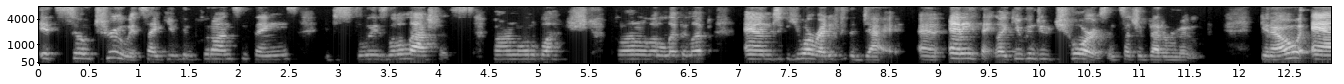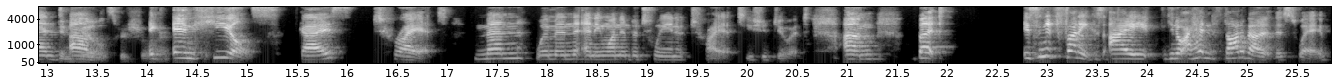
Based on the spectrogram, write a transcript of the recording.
it's so true. It's like you can put on some things, just do these little lashes, put on a little blush, put on a little lippy lip, and you are ready for the day. And anything like you can do chores in such a better mood, you know. And in um, heels for sure. in heels. Guys try it. Men women anyone in between try it. You should do it. Um, but isn't it funny? Because i you know i hadn't thought about it this way.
